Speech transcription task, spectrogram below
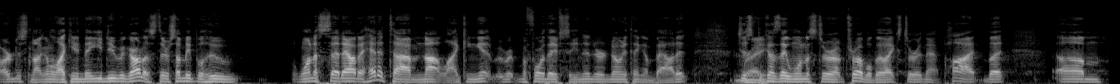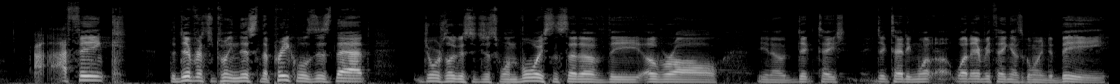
are just not going to like anything you do, regardless. There's some people who want to set out ahead of time not liking it before they've seen it or know anything about it, just Right. because they want to stir up trouble. They like stirring that pot. But um, I, think the difference between this and the prequels is that George Lucas is just one voice instead of the overall, you know, dictate dictating what what everything is going to be.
